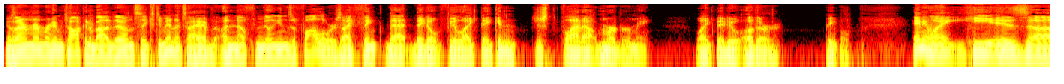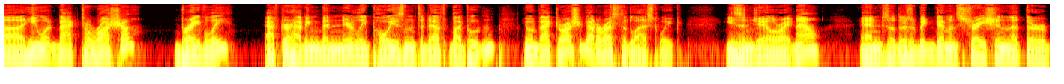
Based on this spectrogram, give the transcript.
Because I remember him talking about it on 60 Minutes. I have enough millions of followers. I think that they don't feel like they can just flat out murder me like they do other people. Anyway, he is, uh, he went back to Russia bravely after having been nearly poisoned to death by Putin. He went back to Russia, got arrested last week. He's in jail right now. And so there's a big demonstration that they're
